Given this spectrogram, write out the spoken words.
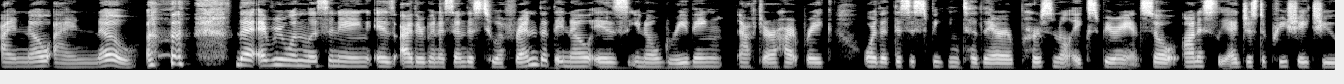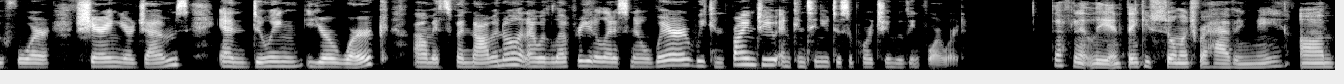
I know, I know that everyone listening is either going to send this to a friend that they know is, you know, grieving after a heartbreak or that this is speaking to their personal experience. So honestly, I just appreciate you for sharing your gems and doing your work. Um, it's phenomenal. And I would love for you to let us know where we can find you and continue to support you moving forward. Definitely. And thank you so much for having me. Um,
